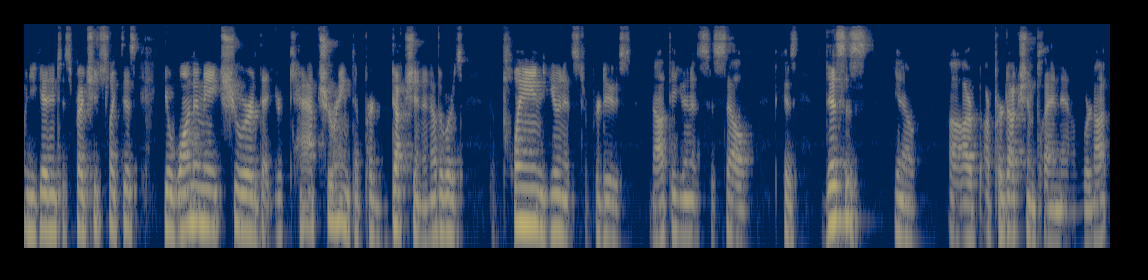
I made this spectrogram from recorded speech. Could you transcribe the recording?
When you get into spreadsheets like this, you want to make sure that you're capturing the production. In other words, the planned units to produce, not the units to sell, because this is, you know, our, our production plan now. We're not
